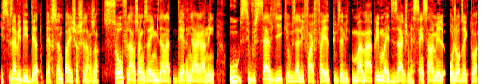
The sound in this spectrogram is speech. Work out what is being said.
Et si vous avez des dettes, personne ne peut aller chercher l'argent, sauf l'argent que vous avez mis dans la dernière année ou si vous saviez que vous allez faire faillite puis vous, avez, vous m'avez appelé, vous m'avez dit, Zach, je mets 500 000 aujourd'hui avec toi.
